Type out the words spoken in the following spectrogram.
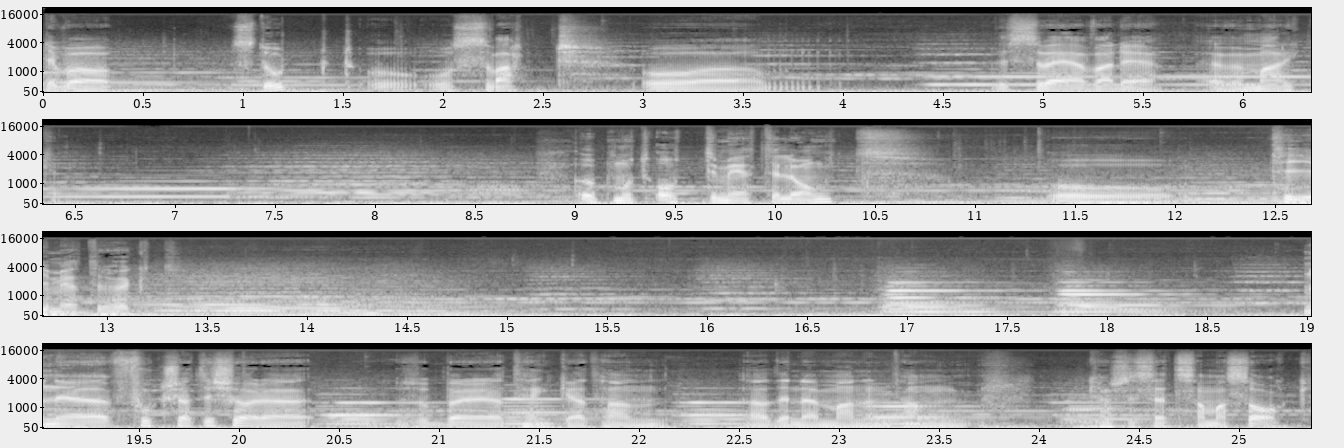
Det var stort och, och svart och um, det svävade över marken. Upp mot 80 meter långt och 10 meter högt. Men när jag fortsatte köra så började jag tänka att han, ja, den där mannen, han kanske sett samma sak.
